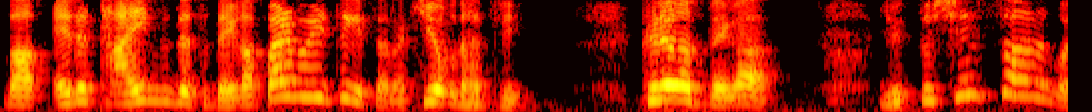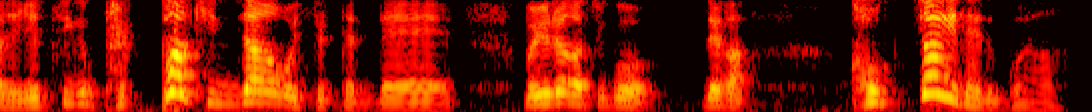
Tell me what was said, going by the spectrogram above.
막 애들 다 있는 데서 내가 빨모 1등 했잖아. 기억나지? 그래가지고 내가 얘 또 실수하는 거 아니야? 얘 지금 100% 긴장하고 있을 텐데. 뭐 이래가지고 내가 걱정이 되는 거야.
